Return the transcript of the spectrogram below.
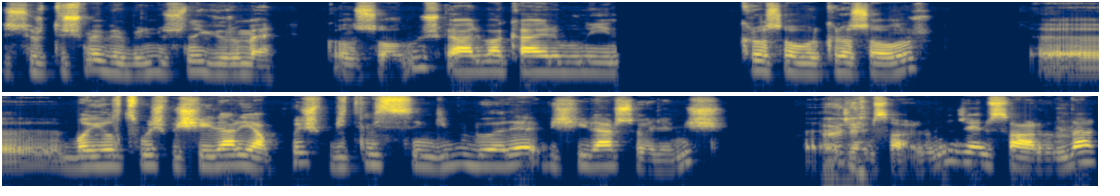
Bir sürtüşme, birbirinin üstüne yürüme konusu olmuş. Galiba Kyrie bunu yine crossover, crossover, eee, bayıltmış, bir şeyler yapmış. Bitmişsin gibi böyle bir şeyler söylemiş. Öyle. James Harden'ı. James Harden da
